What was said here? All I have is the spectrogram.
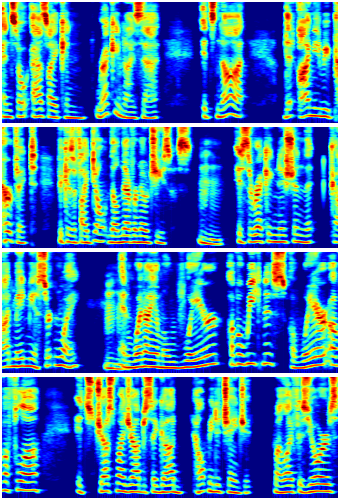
And so as I can recognize that, it's not that I need to be perfect because if I don't, they'll never know Jesus. Mhm. It's the recognition that God made me a certain way. Mhm. And when I am aware of a weakness, aware of a flaw, it's just my job to say, God, help me to change it. My life is yours.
